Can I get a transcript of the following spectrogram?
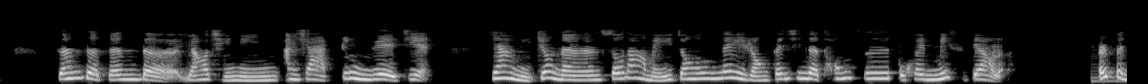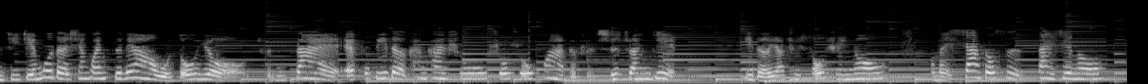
真的真的邀请您按下订阅键，这样你就能收到每一周内容更新的通知，不会 miss 掉了。而本集节目的相关资料，我都有存在 FB 的看看书说说话的粉丝专页，记得要去搜寻哦。我们下周四再见喽。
